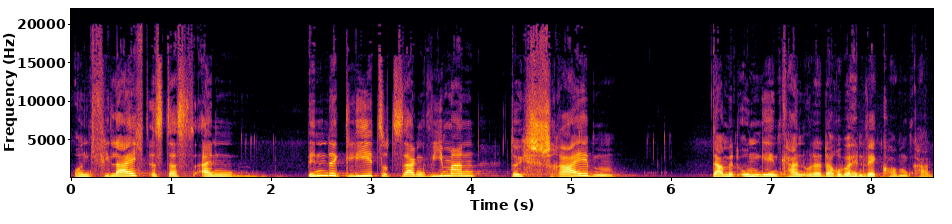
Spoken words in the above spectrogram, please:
Und vielleicht ist das ein Bindeglied sozusagen, wie man durch Schreiben damit umgehen kann oder darüber hinwegkommen kann.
